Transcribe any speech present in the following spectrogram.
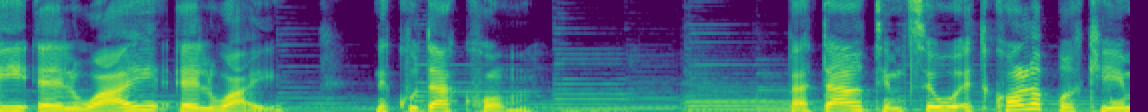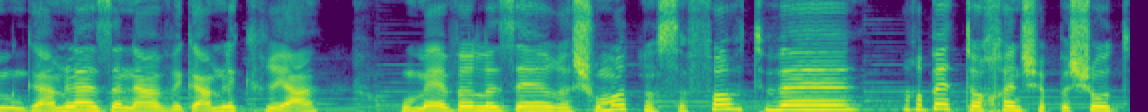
P-L-Y-L-Y, נקודה קום. באתר תמצאו את כל הפרקים גם להאזנה וגם לקריאה, ומעבר לזה רשומות נוספות והרבה תוכן שפשוט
